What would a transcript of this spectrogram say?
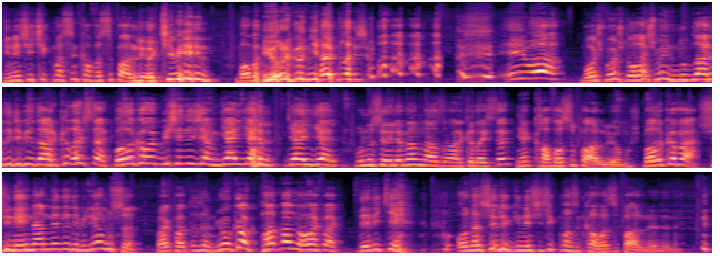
Güneşe çıkmasın kafası parlıyor. Kimin? Baba yorgun yaklaşma. Eyvah! Boş boş dolaşmayın nublar dedi bir de arkadaşlar. Balık hava bir şey diyeceğim. Gel gel. Gel gel. Bunu söylemem lazım arkadaşlar. Yani kafası parlıyormuş. Balık hava. Süneynan ne dedi biliyor musun? Bak patladım. Yok yok patlatma bak bak. Dedi ki ona söyle güneşi çıkmasın kafası parlıyor dedi.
